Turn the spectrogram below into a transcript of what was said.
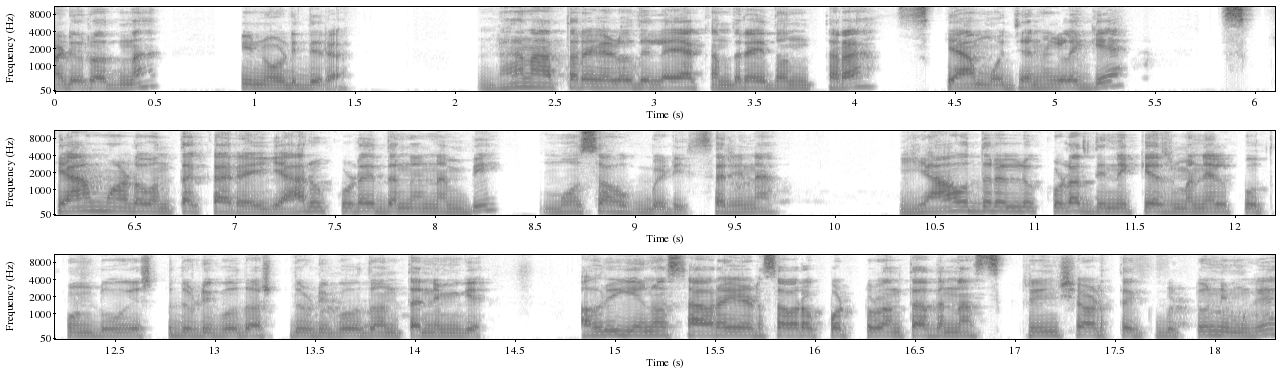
ಮಾಡಿರೋದನ್ನ ನೀವು ನೋಡಿದ್ದೀರಾ. ನಾನು ಆ ಥರ ಹೇಳೋದಿಲ್ಲ, ಯಾಕಂದ್ರೆ ಇದೊಂಥರ ಸ್ಕ್ಯಾಮು. ಜನಗಳಿಗೆ ಸ್ಕ್ಯಾಮ್ ಮಾಡುವಂತ ಕಾರ್ಯ, ಯಾರು ಕೂಡ ಇದನ್ನ ನಂಬಿ ಮೋಸ ಹೋಗಬೇಡಿ, ಸರಿನಾ? ಯಾವುದರಲ್ಲೂ ಕೂಡ ದಿನಕ್ಕೆ ಮನೇಲಿ ಕೂತ್ಕೊಂಡು ಎಷ್ಟು ದುಡಿಬೋದು, ಅಷ್ಟು ದುಡಿಬೋದು ಅಂತ ನಿಮ್ಗೆ ಅವ್ರಿಗೆ ಏನೋ ಸಾವಿರ, ಎರಡ್ ಸಾವಿರ ಕೊಟ್ಟರು ಅಂತ ಅದನ್ನ ಸ್ಕ್ರೀನ್ ಶಾಟ್ ತೆಗೆದ್ಬಿಟ್ಟು ನಿಮ್ಗೆ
